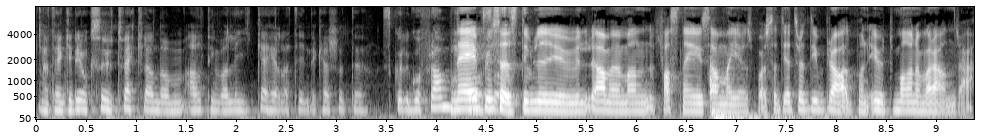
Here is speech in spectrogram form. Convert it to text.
Jag tänker det är också utvecklande om allting var lika hela tiden. Det kanske inte skulle gå framåt. Nej precis, det blir ju, ja, men man fastnar ju i samma hjulspår. Så jag tror att det är bra att man utmanar varandra.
